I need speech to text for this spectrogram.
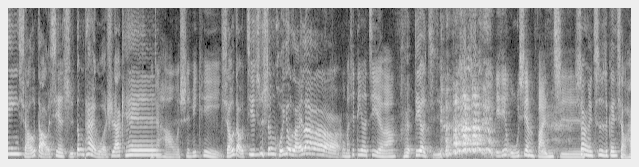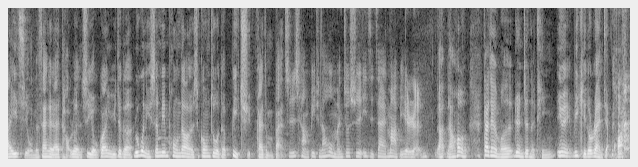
听小岛现实动态，我是阿 Ken。大家好，我是 Vicky。小岛机智生活又来啦！我们是第二季了吗？第二集 已经无限繁殖。上一次是跟小孩一起，我们三个人来讨论是有关于这个，如果你身边碰到的是工作的 bitch 该怎么办？职场 bitch，然后我们就是一直在骂别人。然然后大家有没有认真的听？因为 Vicky 都乱讲话。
